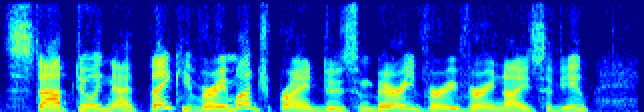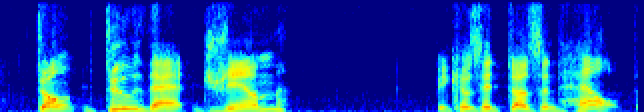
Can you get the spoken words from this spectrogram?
Stop doing that. Thank you very much, Brian Dusenberry. Very, very nice of you. Don't do that, Jim, because it doesn't help.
